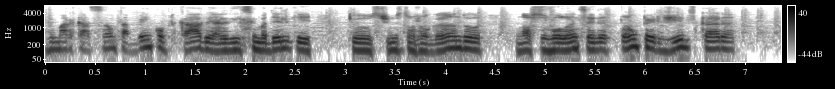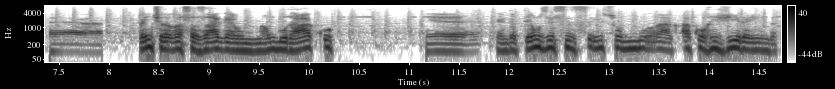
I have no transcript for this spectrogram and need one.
de marcação tá bem complicado, e é ali em cima dele que, que os times estão jogando, nossos volantes ainda estão perdidos, cara. É, frente da nossa zaga é um, é um buraco. É, ainda temos esses, isso a, a, corrigir ainda.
